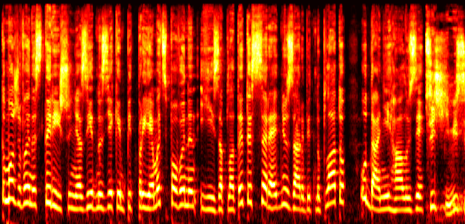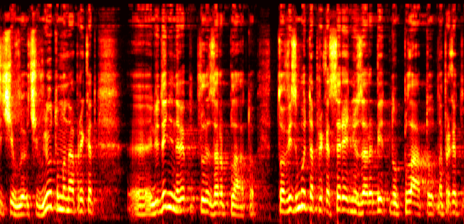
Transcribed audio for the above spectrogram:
то може винести рішення, згідно з яким підприємець повинен їй заплатити середню заробітну плату у даній галузі. в січні місяці чи в, чи в лютому, наприклад, е, людині не виплатили зарплату, то візьмуть, наприклад, середню заробітну плату, наприклад,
